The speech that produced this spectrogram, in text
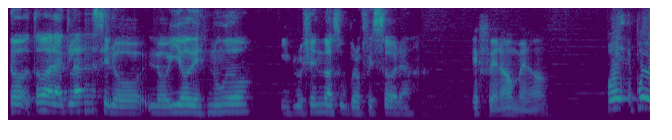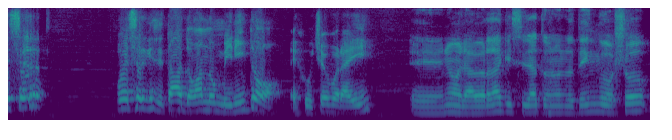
toda la clase lo, vio desnudo, incluyendo a su profesora. Qué fenómeno. ¿Puede, ser, ¿Puede ser que se estaba tomando un vinito? Escuché por ahí. Eh, no, la verdad que ese dato no lo tengo. Yo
